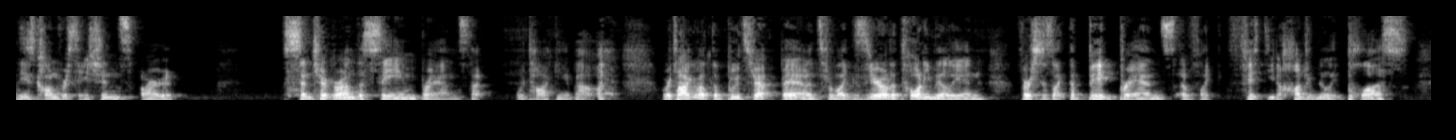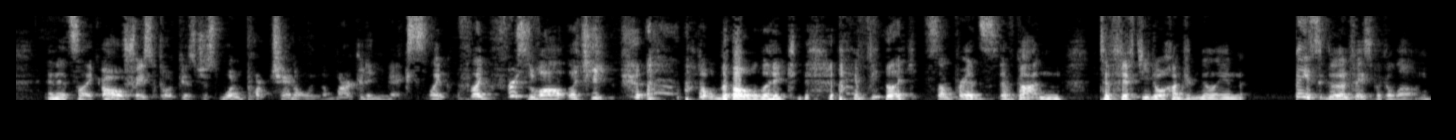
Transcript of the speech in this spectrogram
these conversations are centered around the same brands that we're talking about. we're talking about the bootstrap brands from like zero to 20 million versus like the big brands of like 50 to 100 million plus. And it's like oh facebook is just one part channel in the marketing mix. Like like first of all like i don't know like i feel like some brands have gotten to 50 to 100 million basically on facebook alone.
